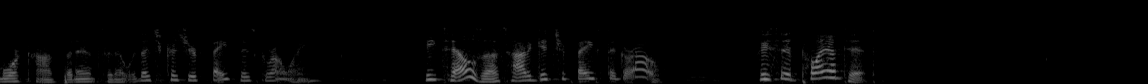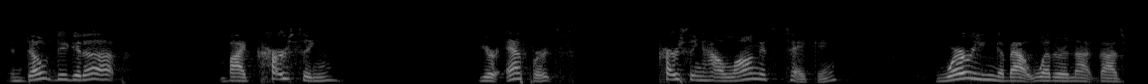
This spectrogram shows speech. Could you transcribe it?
more confidence in it. That's because your faith is growing. He tells us how to get your faith to grow. He said, plant it. And don't dig it up by cursing your efforts, cursing how long it's taking, worrying about whether or not God's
